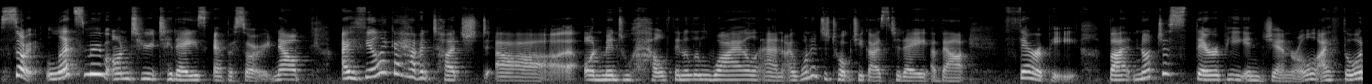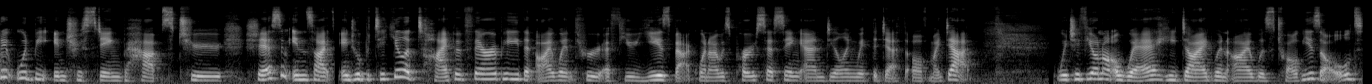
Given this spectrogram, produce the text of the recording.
So let's move on to today's episode. Now, I feel like I haven't touched uh, on mental health in a little while, and I wanted to talk to you guys today about therapy, but not just therapy in general. I thought it would be interesting perhaps to share some insights into a particular type of therapy that I went through a few years back when I was processing and dealing with the death of my dad which, if you're not aware, he died when I was 12 years old.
